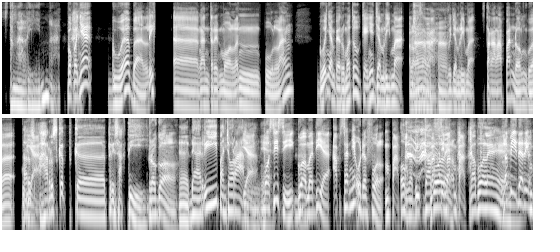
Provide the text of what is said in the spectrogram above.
setengah lima. pokoknya gue balik eh, nganterin Molen pulang gue nyampe rumah tuh kayaknya jam 5 kalau nggak Ah, salah ah. gue jam 5 setengah 8 dong gue Harus kuliah harus ke ke Trisakti. grogol Eh, dari Pancoran. ya posisi gue sama dia absennya udah full 4 Oh nggak bi- nggak boleh. maksimal 4 Nggak boleh. lebih dari 4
